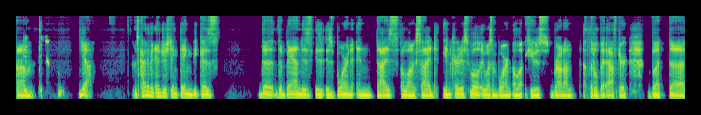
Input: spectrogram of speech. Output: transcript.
Um, yeah, it's kind of an interesting thing because the the band is, is is born and dies alongside Ian Curtis. Well, it wasn't born; he was brought on a little bit after, but uh,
